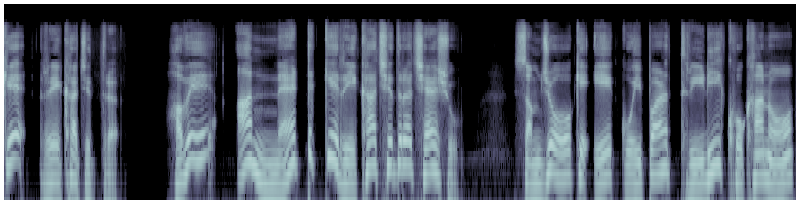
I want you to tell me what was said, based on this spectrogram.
કે રેખાચિત્ર. હવે આ નેટ કે રેખાચિત્ર છે શું? સમજો કે એ કોઈપણ થ્રીડી ખોખાનો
